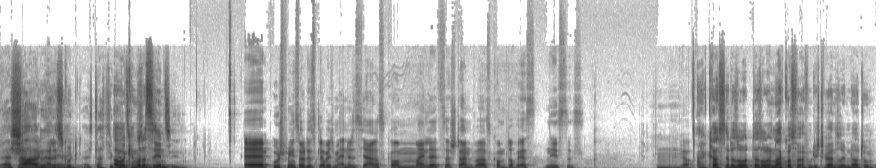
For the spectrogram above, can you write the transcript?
Ja, schade. Nein, alles gut. Ich dachte, Aber kann man das sehen? Ähm, ursprünglich sollte es, glaube ich, am Ende des Jahres kommen. Mein letzter Stand war, es kommt doch erst nächstes. Mhm. Ja. Ah, krass, ja, da soll, da soll ein Narcos veröffentlicht werden zu dem Datum.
